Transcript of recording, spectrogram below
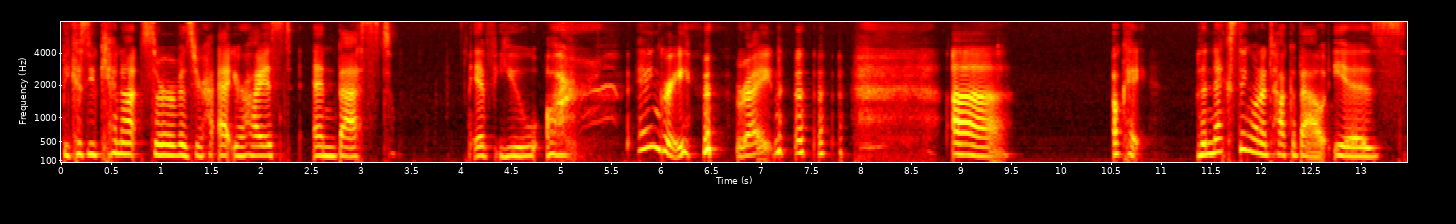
because you cannot serve as your at your highest and best if you are angry, right? uh okay. The next thing I want to talk about is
